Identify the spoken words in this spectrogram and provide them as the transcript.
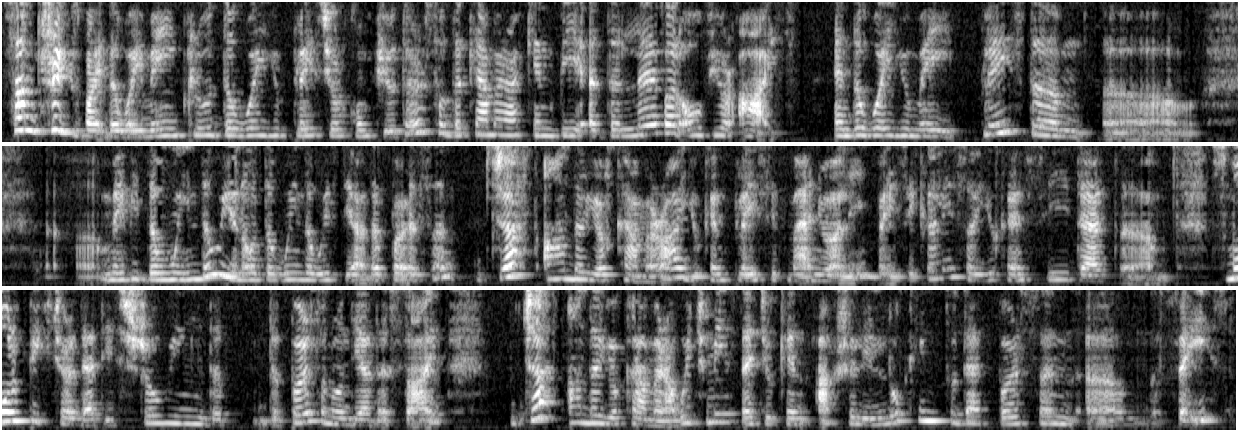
Some tricks, by the way, may include the way you place your computer so the camera can be at the level of your eyes and the way you may place the um, uh, maybe the window, you know, the window is the other person, just under your camera. You can place it manually, basically, so you can see that um, small picture that is showing the, the person on the other side just under your camera, which means that you can actually look into that person um, face.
